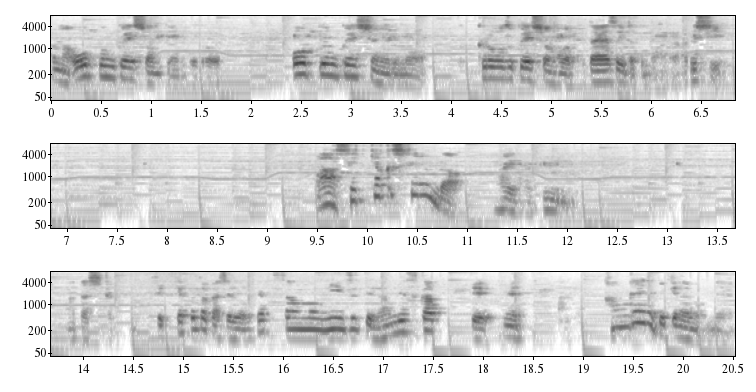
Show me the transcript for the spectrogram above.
まあ、オープンクエスチョンって言うんだけど、オープンクエスチョンよりも、クローズクエスチョンの方が答えやすいとこもあるし、ああ、接客してるんだ。はいはい。うん。まあ、確かに。接客とかしてるお客さんのニーズって何ですかってね、考えなきゃいけないもんね。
